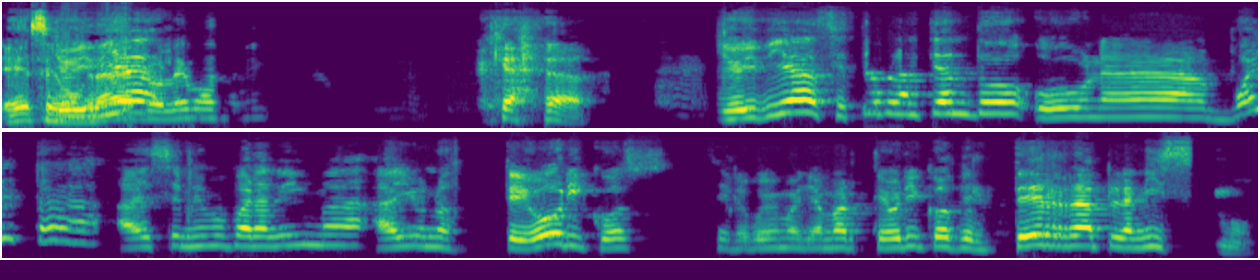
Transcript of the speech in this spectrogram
Ese y es un día, problema también. claro, y hoy día se está planteando una vuelta a ese mismo paradigma. Hay unos teóricos, si lo podemos llamar teóricos del terraplanismo,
